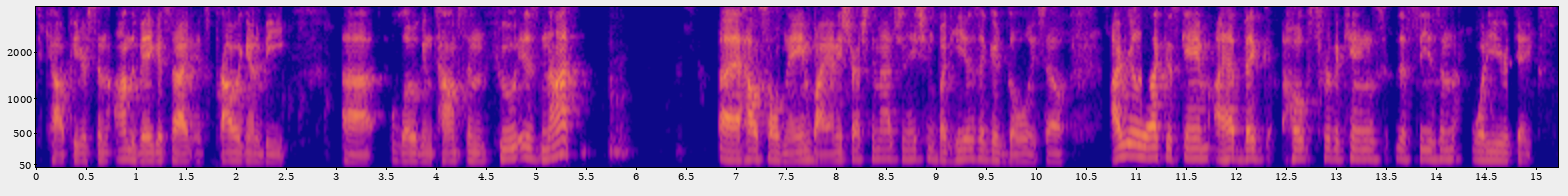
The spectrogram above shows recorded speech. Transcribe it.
to Cal Petersen. On the Vegas side, it's probably going to be uh, Logan Thompson, who is not a household name by any stretch of the imagination, but he is a good goalie. So I really like this game. I have big hopes for the Kings this season. What are your takes?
